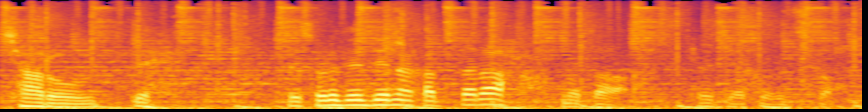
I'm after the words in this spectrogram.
シャローを打ってでそれで出なかったらまた距離を打つと。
